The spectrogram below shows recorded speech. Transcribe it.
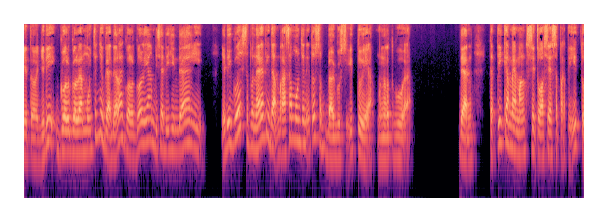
gitu jadi gol-gol yang Munchen juga adalah gol-gol yang bisa dihindari jadi gue sebenarnya tidak merasa Munchen itu sebagus itu ya menurut gue dan ketika memang situasinya seperti itu,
